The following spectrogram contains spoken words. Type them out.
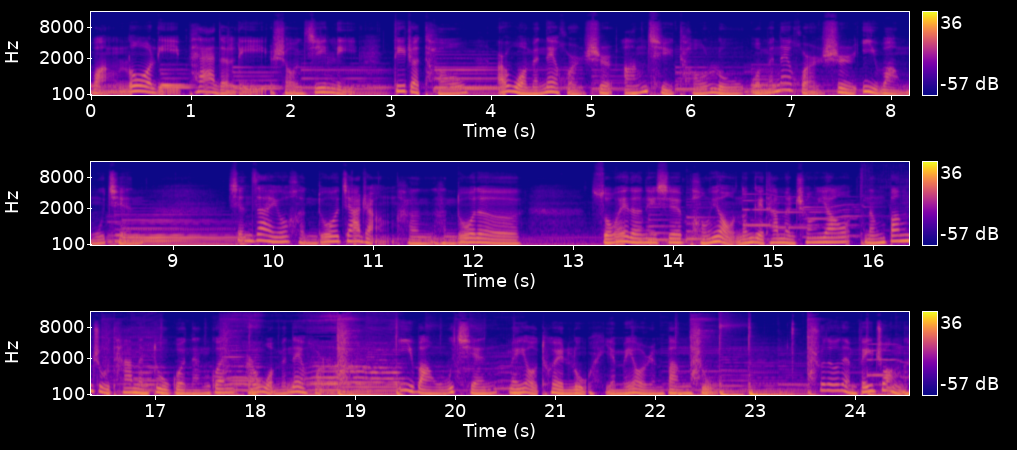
网络里、Pad 里、手机里，低着头；而我们那会儿是昂起头颅，我们那会儿是一往无前。现在有很多家长，很很多的所谓的那些朋友，能给他们撑腰，能帮助他们渡过难关，而我们那会儿一往无前，没有退路，也没有人帮助。说的有点悲壮啊。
